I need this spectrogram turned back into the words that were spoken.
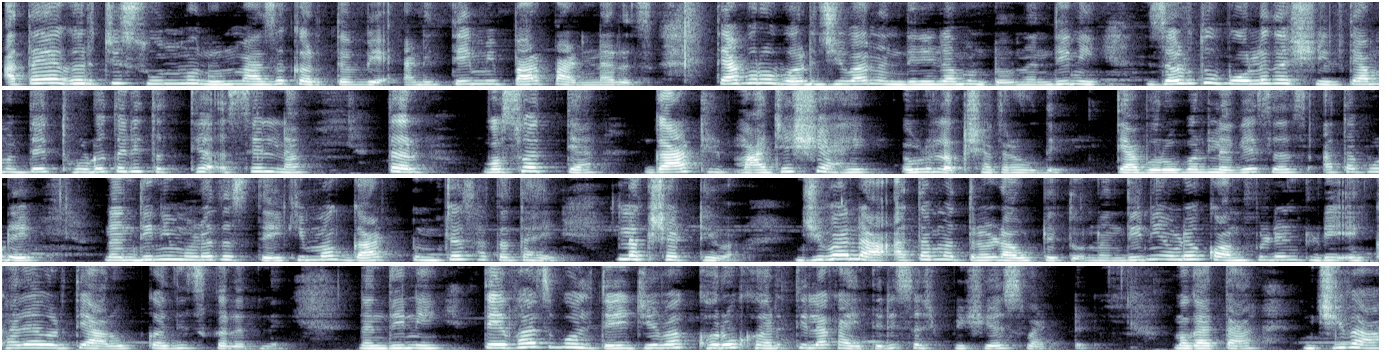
आता या घरची सून म्हणून माझं कर्तव्य आणि ते मी पार पाडणारच. त्याबरोबर जीवा नंदिनीला म्हणतो नंदिनी जर तू बोलत असशील त्यामध्ये थोडं तरी तथ्य असेल ना तर वसवत्या गाठ माझ्याशी आहे एवढं लक्षात राहू दे. त्याबरोबर लगेचच आता पुढे नंदिनी म्हणत असते की मग गाठ तुमच्याच हातात आहे हे लक्षात ठेवा. जीवाला आता मात्र डाऊट येतो. नंदिनी एवढ्या कॉन्फिडेंटली एखाद्यावरती आरोप कधीच करत नाही. नंदिनी तेव्हाच बोलते जेव्हा खरोखर तिला काहीतरी सस्पिशियस वाटतं. मग आता जीवा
